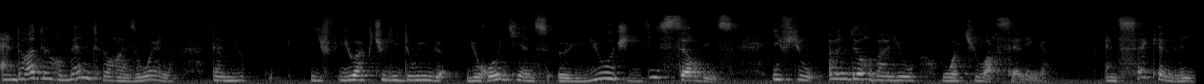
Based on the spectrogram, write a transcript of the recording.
and other mentors as well that you, if you're actually doing your audience a huge disservice if you undervalue what you are selling. And secondly,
